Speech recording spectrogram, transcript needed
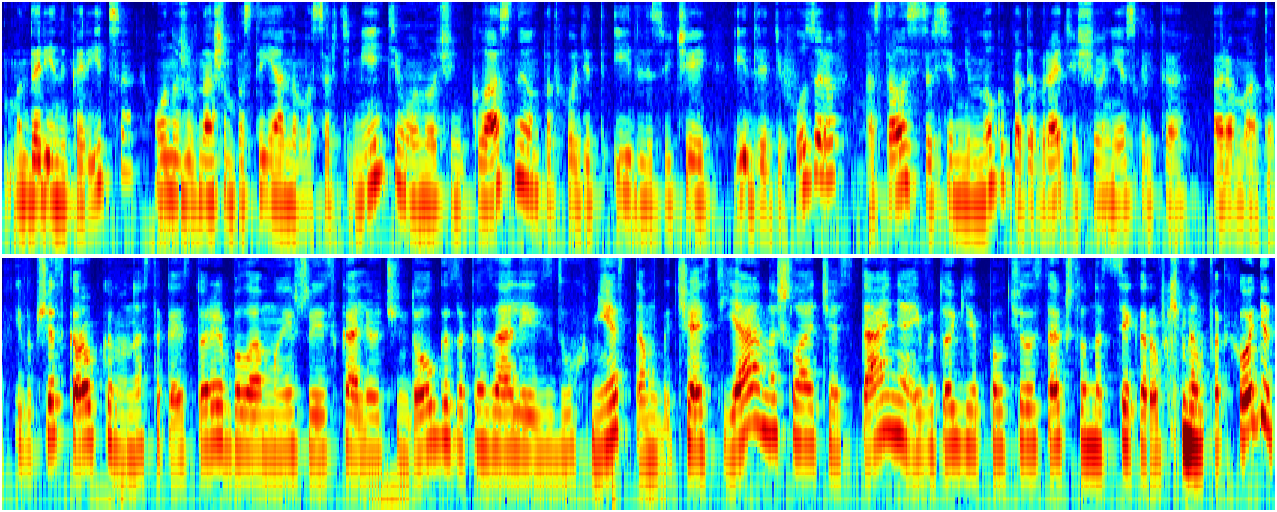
мандарин и корица. Он уже в нашем постоянном ассортименте. Он очень классный. Он подходит и для свечей, и для диффузоров. Осталось совсем немного подобрать еще несколько ароматов. И вообще с коробками у нас такая история была. Мы же искали очень долго, заказали из двух мест. Там часть я нашла, часть Таня. И в итоге получилось так, что у нас все коробки нам подходят.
